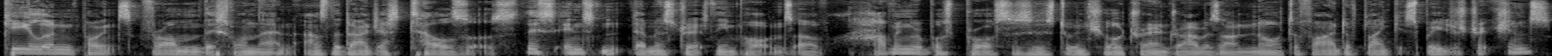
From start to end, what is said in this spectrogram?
Key learning points from this one then, as the digest tells us, this incident demonstrates the importance of having robust processes to ensure train drivers are notified of blanket speed restrictions,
